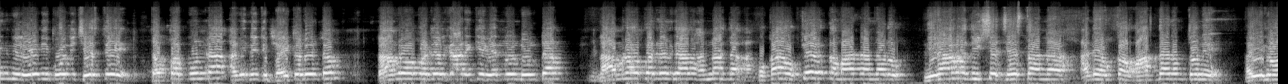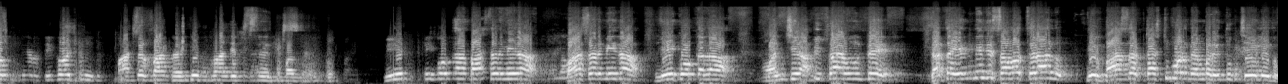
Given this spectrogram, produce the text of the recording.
ఇన్ని లేని పోటీ చేస్తే తప్పకుండా అవినీతి బయట పెడతాం. రామరావు పటేల్ గారికి వెన్నుండి ఉంటాం. రామరావు పటేల్ గారు అన్న ఒక ఒకే ఒక్క మాట అన్నాడు. నిరామ దీక్ష చేస్తా అన్న అనే ఒక వాగ్దానంతోనే ఈ రోజు మాస్టర్ ప్లాన్ రెడీ అని చెప్పేసి మీరు మీకు ఒక మాస్టర్ మీద మాస్టర్ మీద మీకు ఒక మంచి అభిప్రాయం ఉంటే గత ఎనిమిది సంవత్సరాలు మీరు భాష ట్రస్ట్ బోర్డు మెంబర్ ఎందుకు చేయలేదు?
